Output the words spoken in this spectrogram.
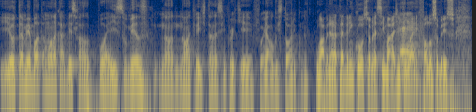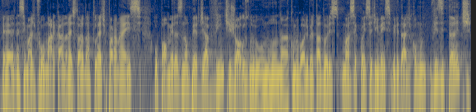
E eu também boto a mão na cabeça e falo, pô, é isso mesmo? Não, não acreditando assim, porque foi algo histórico, né? O Abner até brincou sobre essa imagem aqui, é. o Eric falou sobre isso, é, dessa imagem que foi marcada na história do Atlético Paranaense. O Palmeiras não perdia 20 jogos no, no, na Comebol Libertadores, uma sequência de invencibilidade como visitante,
